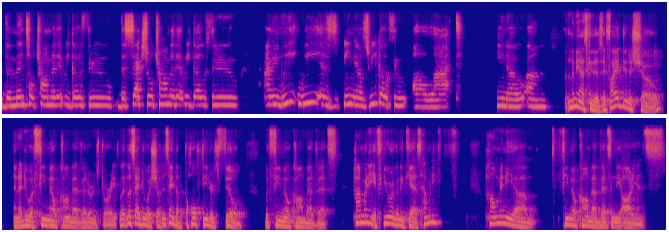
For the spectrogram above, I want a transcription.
the mental trauma that we go through, the sexual trauma that we go through. I mean, we we as females, we go through a lot, you know. Um, Let me ask you this: If I did a show and I do a female combat veteran story, let, us say I do a show. Let's say the, the whole theater is filled with female combat vets. How many, if you were going to guess, how many how many um, female combat vets in the audience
